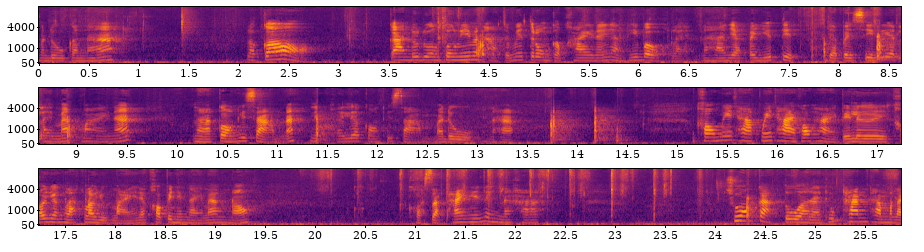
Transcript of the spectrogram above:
มาดูกันนะ แล้วก็ การดูดวงตรงนี้มันอาจจะไม่ตรงกับใครนะอย่างที่บอกแหละนะคะอย่าไปยึดติด อย่าไปซีเรียสอะไรมากมายนะนะกองที่สามนะเนี่ยใครเลือกกองที่สามมาดูนะคะเขาไม่ทักไม่ทายเขาหายไปเลยเขายังรักเราอยู่ไหมแล้วเขาเป็นยังไงมั่งเนาะขอสับไพ่นิดนึงนะคะ ช่วงกักตัวเนี่ยทุกท่านทำอะไร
